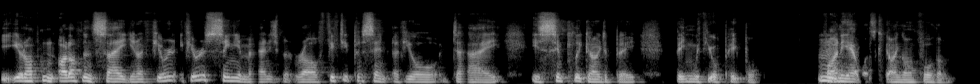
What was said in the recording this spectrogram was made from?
you'd often I'd often say, you know, if you're if you're in a senior management role, 50% of your day is simply going to be being with your people, mm. finding out what's going on for them.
